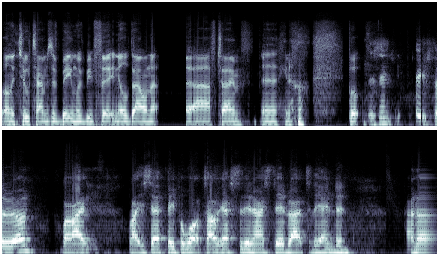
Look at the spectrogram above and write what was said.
only two times have been, we've been thirty 0 down at, at half time. Uh, you know, but It's each, each their own. Like, like you said, people walked out yesterday and I stayed right to the end and I know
